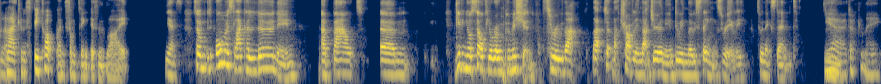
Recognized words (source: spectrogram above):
yes. and I can speak up when something isn't right. Yes. So it's almost like a learning about um, giving yourself your own permission through that that that traveling that journey and doing those things really to an extent. Yeah, mm. definitely.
